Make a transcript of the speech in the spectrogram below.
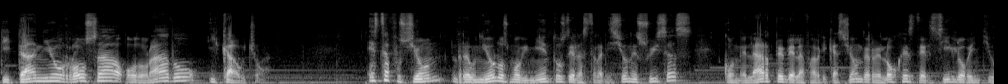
titanio, rosa o dorado y caucho. Esta fusión reunió los movimientos de las tradiciones suizas con el arte de la fabricación de relojes del siglo XXI,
